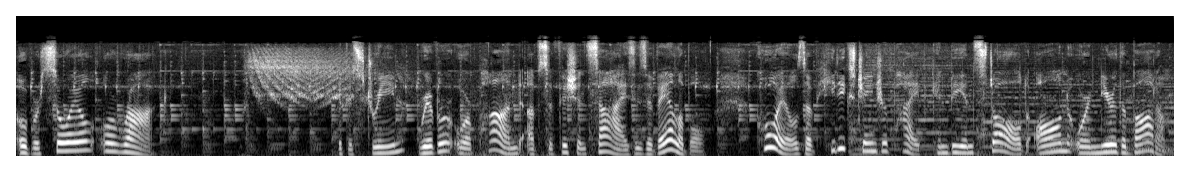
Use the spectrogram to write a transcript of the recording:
over soil or rock. If a stream, river, or pond of sufficient size is available, coils of heat exchanger pipe can be installed on or near the bottom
